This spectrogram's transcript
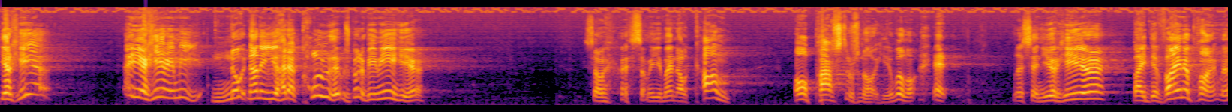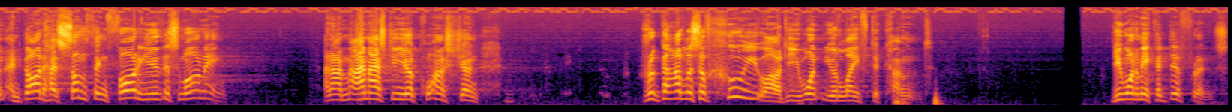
you're here. And you're hearing me. No, none of you had a clue that it was going to be me here. Some, some of you might not come. Oh, pastor's not here. Well, no. Eh, listen, you're here by divine appointment, and God has something for you this morning. And I'm, I'm asking you a question. Regardless of who you are, do you want your life to count? Do you want to make a difference?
